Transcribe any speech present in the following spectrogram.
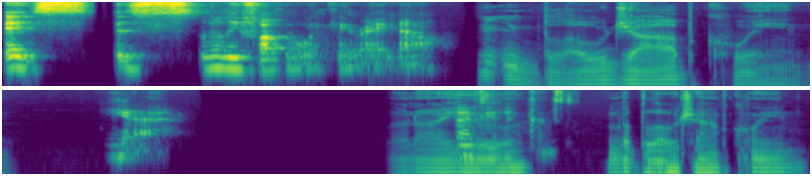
is is really fucking with me right now. blowjob queen. Yeah. Luna, are you feel like that's- the blowjob queen?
